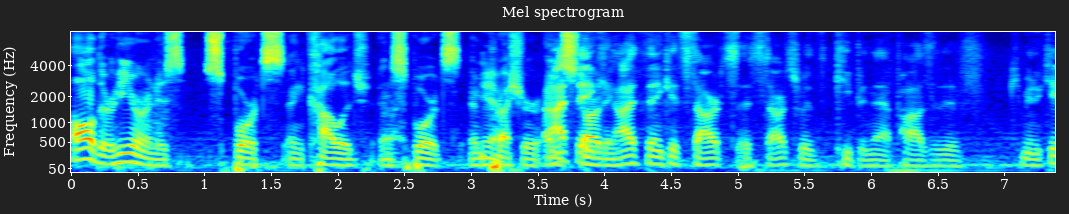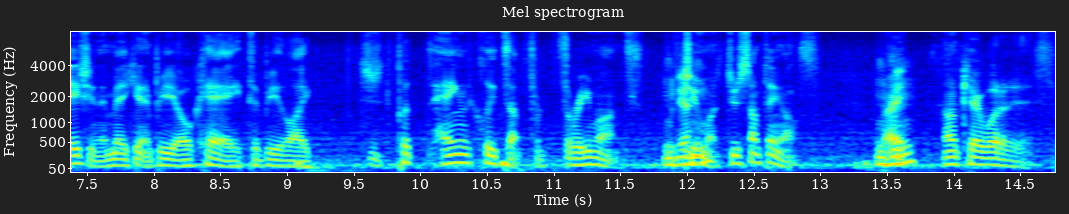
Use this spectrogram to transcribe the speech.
All they're hearing is sports and college and sports and Yeah. pressure and I starting. think I think it starts it starts with keeping that positive communication and making it be okay to be like just put hang the cleats up for three months, Yeah. two months, do something else, right? Mhm. I don't care what it is.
